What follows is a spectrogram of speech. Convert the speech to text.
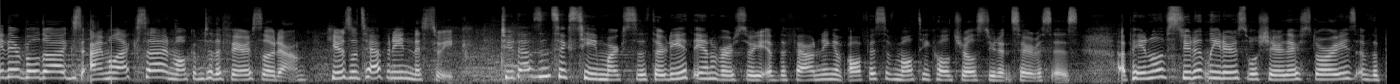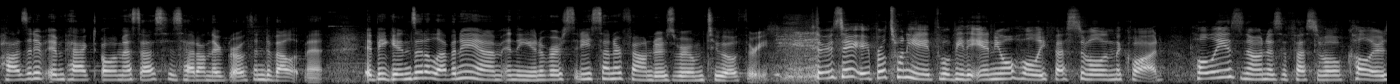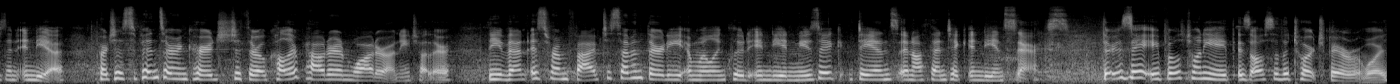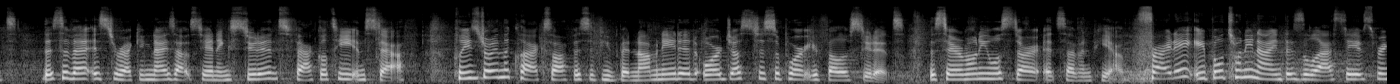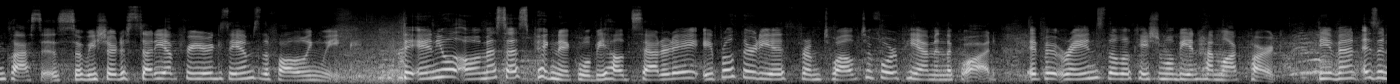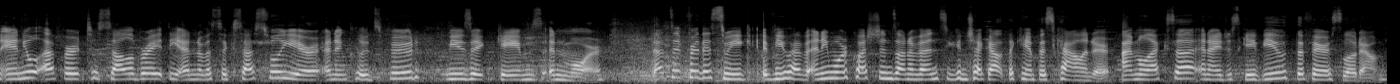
Hey there Bulldogs, I'm Alexa and welcome to the Ferris Lowdown. Here's what's happening this week. 2016 marks the 30th anniversary of the founding of Office of Multicultural Student Services. A panel of student leaders will share their stories of the positive impact OMSS has had on their growth and development. It begins at 11 a.m. in the University Center Founders Room 203. Thursday, April 28th will be the annual Holi Festival in the Quad. Holi is known as the Festival of Colors in India. Participants are encouraged to throw color powder and water on each other. The event is from 5 to 7.30 and will include Indian music, dance, and authentic Indian snacks. Thursday, April 28th is also the Torchbearer Awards. This event is to recognize outstanding students, faculty, and staff. Please join the CLACS office if you've been nominated or just to support your fellow students. The ceremony will start at 7 p.m. Friday, April 29th is the last day of spring classes, so be sure to study up for your exams the following week. The annual OMSS picnic will be held Saturday, April 30th from 12 to 4 p.m. in the Quad. If it rains, the location will be in Hemlock Park. The event is an annual effort to celebrate the end of a successful year and includes food, music, games, and more. That's it for this week. If you have any more questions on events, you can check out the campus calendar. I'm Alexa, and I just gave you the Ferris Lowdown.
